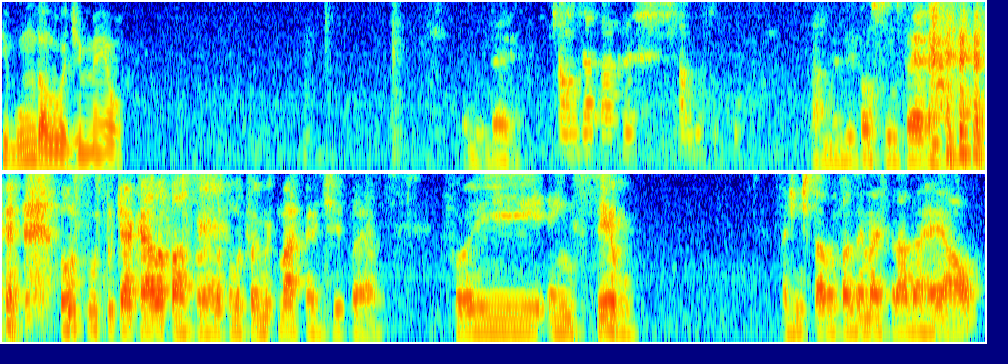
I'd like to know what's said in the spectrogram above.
segunda lua de mel? Onde a vaca chama socorro. Ah, mas aí foi um susto, é. o susto que a Carla passou, ela falou que foi muito marcante para ela. Foi em Cerro, a gente estava fazendo a estrada real.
